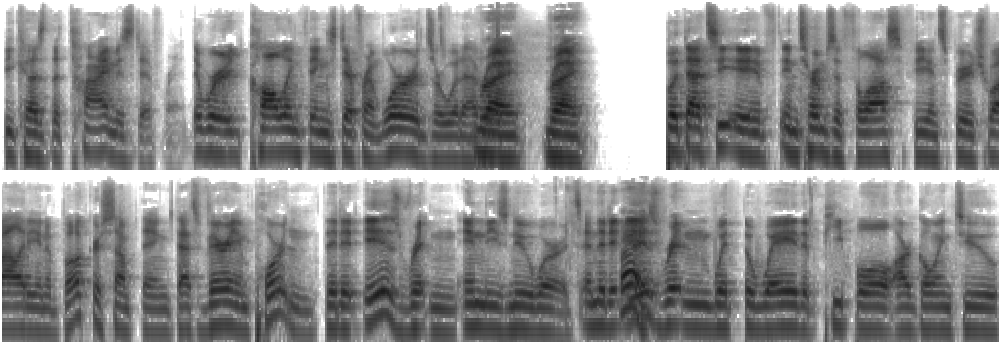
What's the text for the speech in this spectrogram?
because the time is different that we're calling things different words or whatever Right. Right. But that's if in terms of philosophy and spirituality in a book or something that's very important that it is written in these new words and that it is Right. written with the way that people are going to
